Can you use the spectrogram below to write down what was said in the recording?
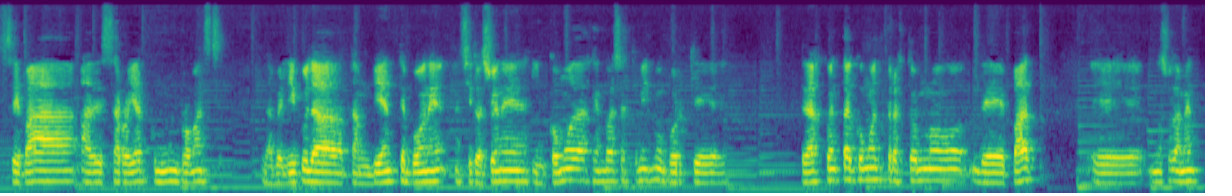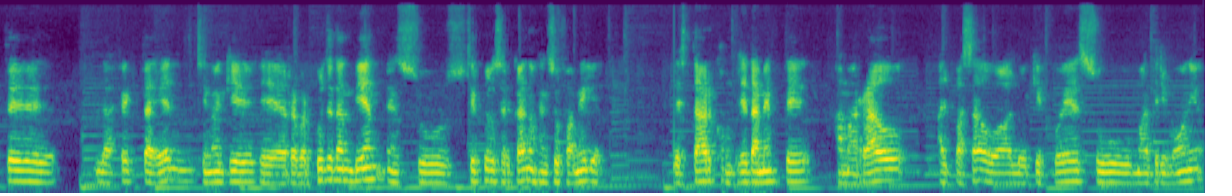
se va a desarrollar como un romance. La película también te pone en situaciones incómodas en base a esto mismo porque te das cuenta cómo el trastorno de Pat eh, no solamente le afecta a él, sino que eh, repercute también en sus círculos cercanos, en su familia. De estar completamente amarrado al pasado, a lo que fue su matrimonio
